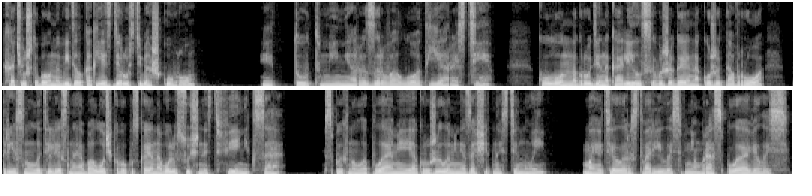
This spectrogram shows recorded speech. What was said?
Хочу, чтобы он увидел, как я сдеру с тебя шкуру». И тут меня разорвало от ярости. Кулон на груди накалился, выжигая на коже тавро. Треснула телесная оболочка, выпуская на волю сущность Феникса. Вспыхнуло пламя и окружило меня защитной стеной. Моё тело растворилось в нём, расплавилось,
